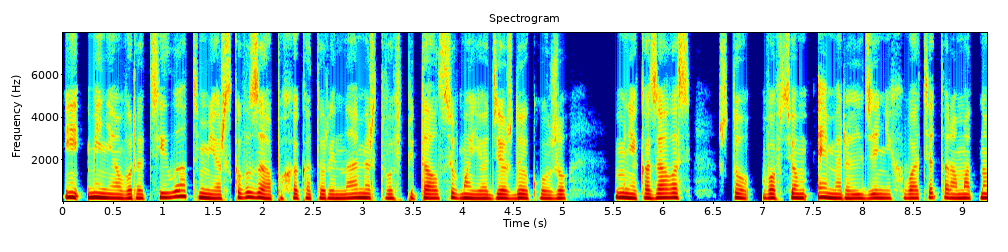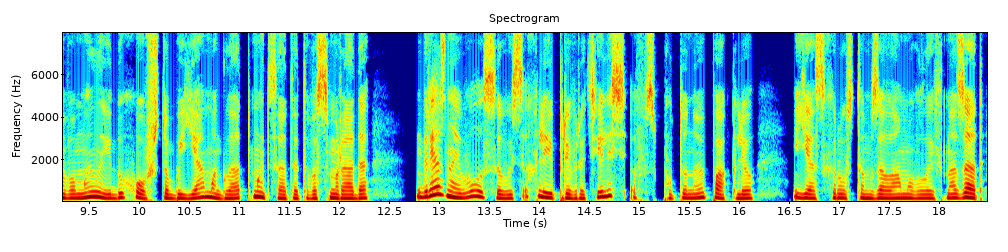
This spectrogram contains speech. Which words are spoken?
и меня воротило от мерзкого запаха, который намертво впитался в мою одежду и кожу — мне казалось, что во всем Эмеральде не хватит ароматного мыла и духов, чтобы я могла отмыться от этого смрада. Грязные волосы высохли и превратились в спутанную паклю. Я с хрустом заламывала их назад,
